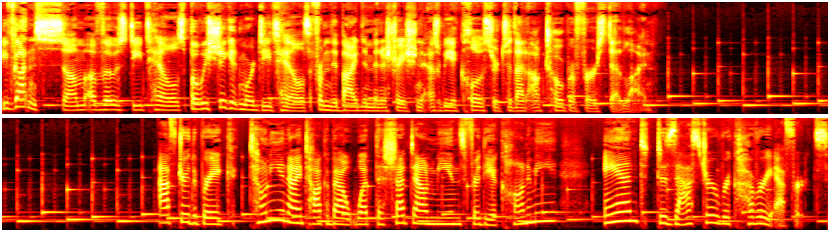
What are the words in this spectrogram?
We've gotten some of those details, but we should get more details from the Biden administration as we get closer to that October 1st deadline. After the break, Tony and I talk about what the shutdown means for the economy and disaster recovery efforts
